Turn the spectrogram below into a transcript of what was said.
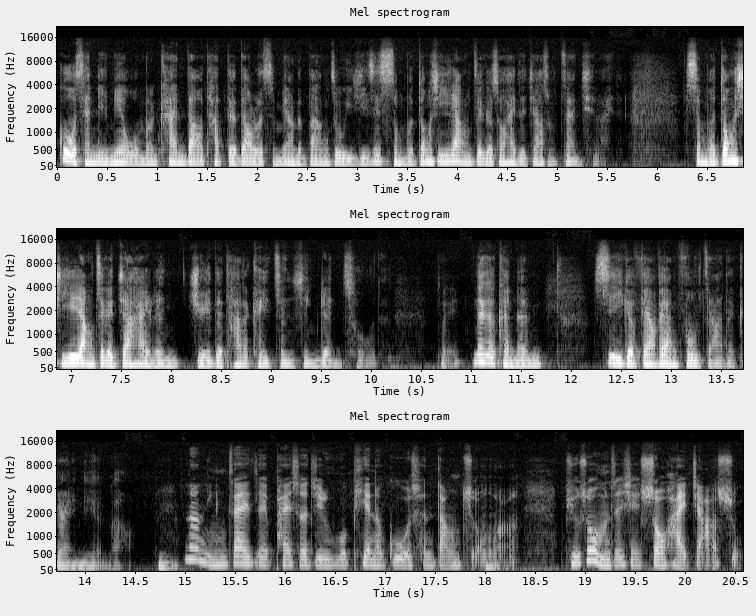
过程里面，我们看到他得到了什么样的帮助，以及是什么东西让这个受害者家属站起来的，什么东西让这个加害人觉得他是可以真心认错的。对，那个可能是一个非常非常复杂的概念了。嗯，那您在这拍摄纪录片的过程当中啊？比如说，我们这些受害家属，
